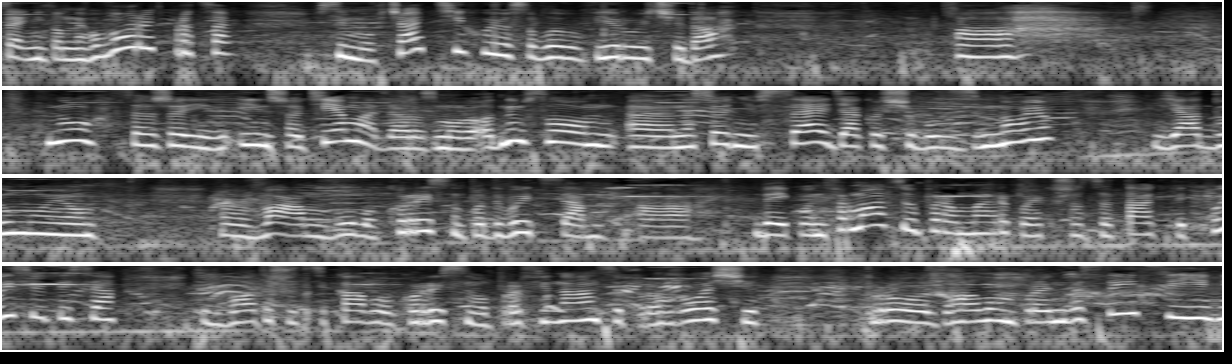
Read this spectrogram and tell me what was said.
це ніхто не говорить про це. Всі мовчать тихо, і особливо віруючі. Да? А, ну, це вже інша тема для розмови. Одним словом, е, на сьогодні все. Дякую, що були зі мною. Я думаю, вам було корисно подивитися деяку інформацію про Америку. Якщо це так, підписуйтеся. Тут багато що цікавого, корисного про фінанси, про гроші, про загалом про інвестиції.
